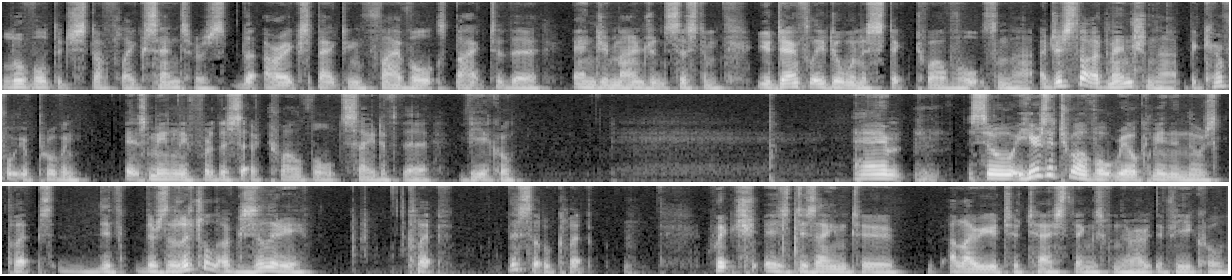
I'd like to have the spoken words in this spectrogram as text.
low voltage stuff like sensors that are expecting 5 volts back to the engine management system, you definitely don't want to stick 12 volts in that. I just thought I'd mention that. Be careful what you're probing. It's mainly for the sort of 12 volt side of the vehicle. Um, so here's a 12 volt rail coming in those clips. There's a little auxiliary clip, this little clip, which is designed to allow you to test things when they're out the vehicle.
